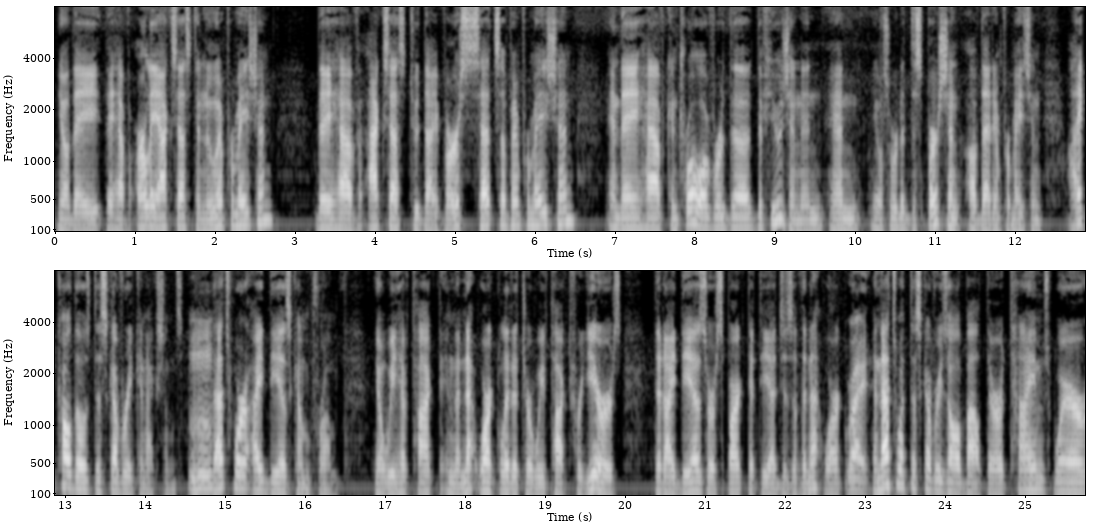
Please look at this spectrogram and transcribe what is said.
You know, they they have early access to new information. They have access to diverse sets of information, and they have control over the diffusion and, and you know sort of dispersion of that information. I call those discovery connections. Mm-hmm. That's where ideas come from. You know, we have talked in the network literature. We've talked for years that ideas are sparked at the edges of the network, Right. And that's what discovery is all about. There are times where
